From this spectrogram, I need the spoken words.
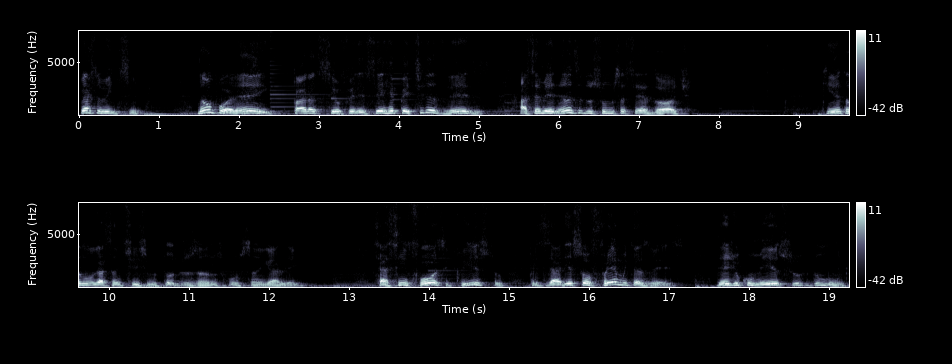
Verso 25. Não, porém, para se oferecer repetidas vezes, a semelhança do sumo sacerdote, que entra no lugar santíssimo todos os anos com sangue alheio. Se assim fosse, Cristo precisaria sofrer muitas vezes, desde o começo do mundo.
